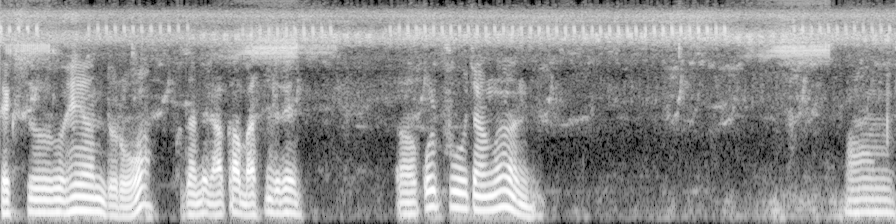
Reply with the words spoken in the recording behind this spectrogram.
백수 해안도로 그 다음에 아까 말씀드린 어, 골프장은 음,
